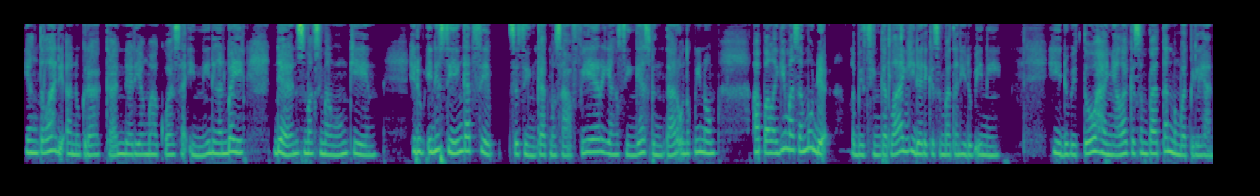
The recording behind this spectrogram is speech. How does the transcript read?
yang telah dianugerahkan dari Yang Maha Kuasa ini dengan baik dan semaksimal mungkin. Hidup ini singkat sip, sesingkat musafir yang singgah sebentar untuk minum. Apalagi masa muda, lebih singkat lagi dari kesempatan hidup ini. Hidup itu hanyalah kesempatan membuat pilihan.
